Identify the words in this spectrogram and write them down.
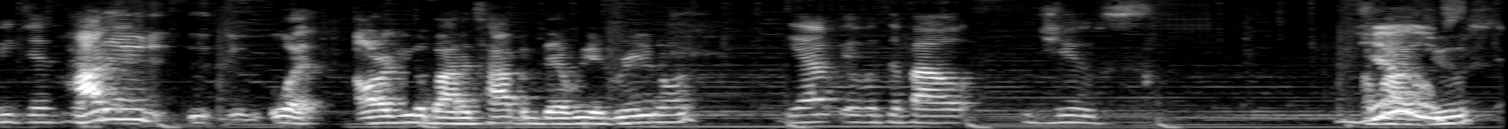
We just how do you what argue about a topic that we agreed on? Yep, it was about juice. Juice. About juice.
